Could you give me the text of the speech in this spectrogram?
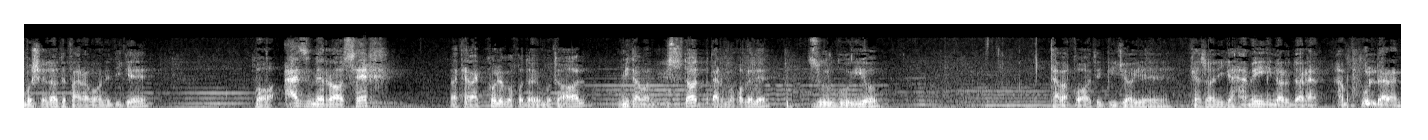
مشکلات فراوان دیگه با عزم راسخ و توکل به خدای متعال می‌توان استاد در مقابل زورگویی و توقعات بیجای کسانی که همه اینا رو دارن. هم پول دارن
